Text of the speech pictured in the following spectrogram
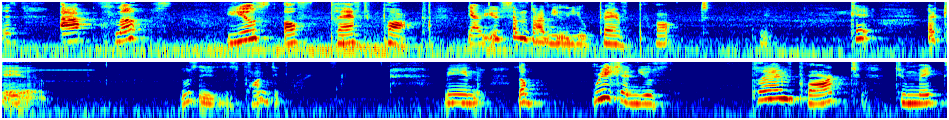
Let's up close use of plant pot. Yeah, you sometimes you use plant pot. Okay, okay. Uh, this is pointing. I mean, the we can use plant pot to make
